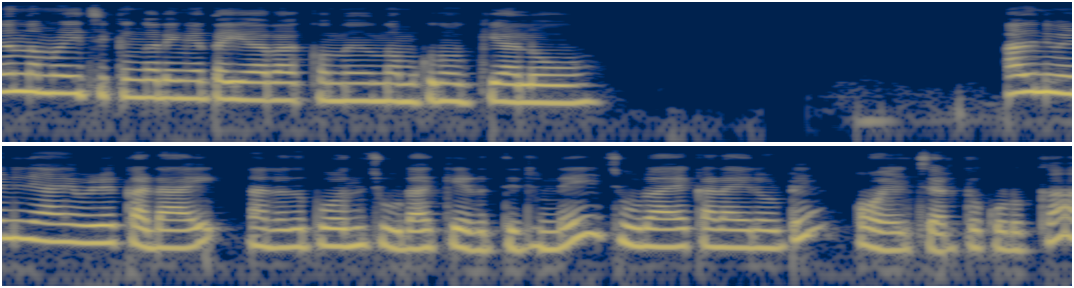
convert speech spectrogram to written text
ഇനി നമ്മൾ ഈ ചിക്കൻ കറി എങ്ങനെ തയ്യാറാക്കുന്നത് നമുക്ക് നോക്കിയാലോ. അതിനുവേണ്ടി ഞാനിവിടെ കടായി നല്ലതുപോലെ ഒന്ന് ചൂടാക്കി എടുത്തിട്ടുണ്ട്. ചൂടായ കടായിലോട്ട് ഓയിൽ ചേർത്ത് കൊടുക്കുക.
